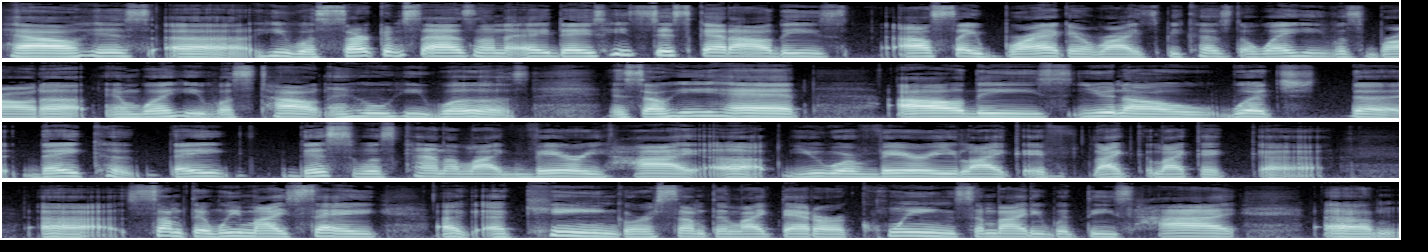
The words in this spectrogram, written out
how his uh he was circumcised on the eight days. He's just got all these I'll say bragging rights because the way he was brought up and what he was taught and who he was. And so he had all these, you know, which the they could they this was kind of like very high up. You were very like if like like a uh, uh, something we might say a, a, king or something like that or a queen, somebody with these high um,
